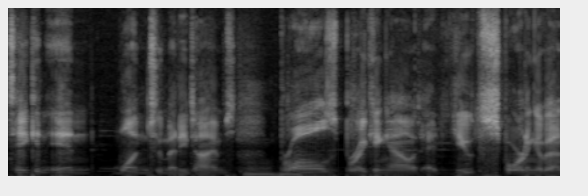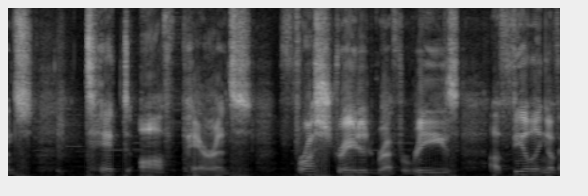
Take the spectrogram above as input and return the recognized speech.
taken in one too many times. Mm-hmm. Brawls breaking out at youth sporting events, ticked off parents, frustrated referees, a feeling of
